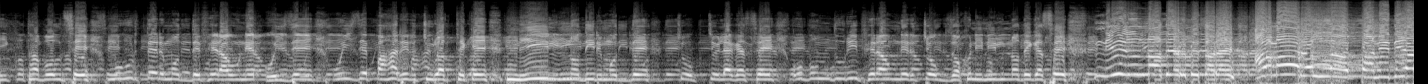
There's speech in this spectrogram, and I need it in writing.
এই কথা বলছে মুহূর্তের মধ্যে ফেরাউনের ওই যে ওই যে পাহাড়ের চূড়ার থেকে নীল নদীর মধ্যে চোখ চলে গেছে। ও বন্ধুরি ফেরাউনের চোখ যখনই নীল নদে গেছে, নীল নদের ভিতরে আমার আল্লাহ পানি দিয়া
